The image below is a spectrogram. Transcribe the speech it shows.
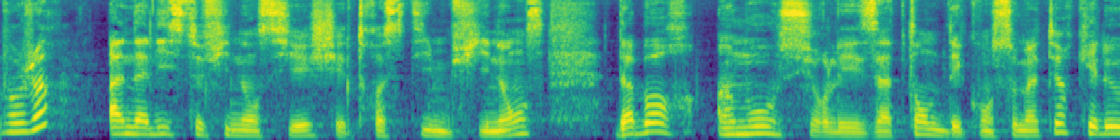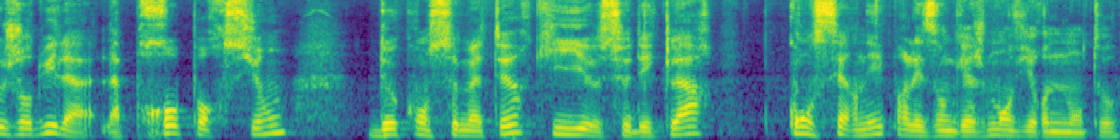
Bonjour analyste financier chez Trust Team Finance. D'abord, un mot sur les attentes des consommateurs. Quelle est aujourd'hui la, proportion de consommateurs qui euh, se déclarent concernés par les engagements environnementaux?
